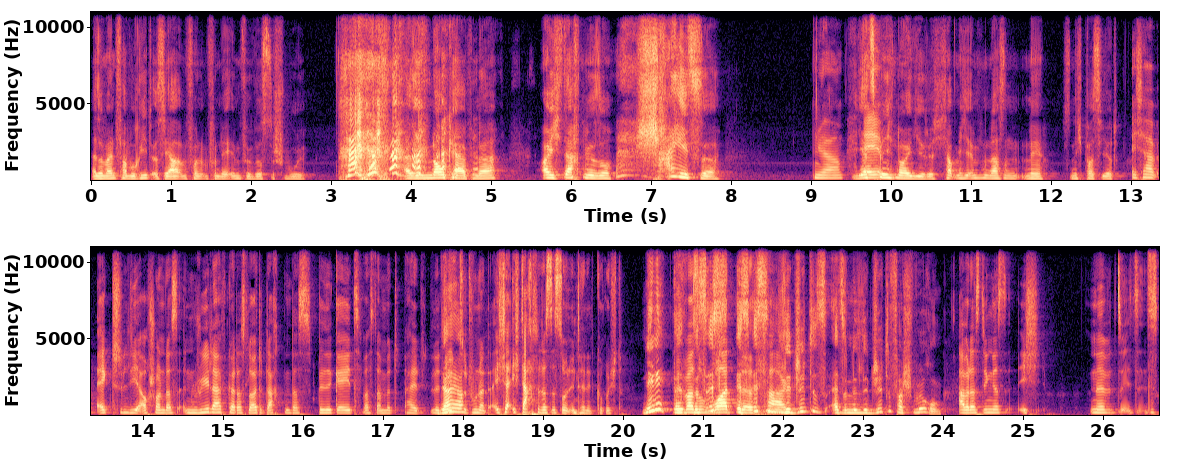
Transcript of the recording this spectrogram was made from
also mein Favorit ist ja, von, von der Impfe wirst du schwul. also no cap, ne? Aber ich dachte mir so, scheiße, Ja, jetzt Ey, bin ich neugierig. Ich habe mich impfen lassen, nee, ist nicht passiert. ich habe actually auch schon das in Real Life gehört, dass Leute dachten, dass Bill Gates was damit halt legit Ja, ja. zu tun hat. Ich, ich dachte, das ist so ein Internetgerücht. Nee, nee, das, war das so, ist, what es the ist ein legites, also eine legite Verschwörung. Aber das Ding ist, ich, ne, das,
